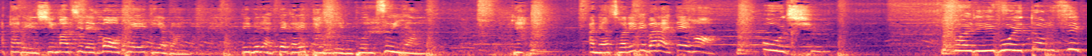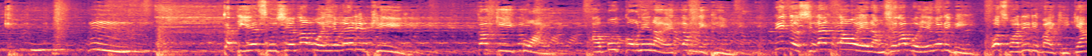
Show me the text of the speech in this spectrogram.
啊家己心啊，即个某体贴啦，你要内底甲你喷面喷水啊，呀，安尼啊，带你入来内底吼，母亲，我你袂当入去，嗯，家己的厝先啊袂用得入去，较奇怪。阿母讲你若会当入去，你就是咱兜的人，先啊袂用得入去。我带你入来去，行。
